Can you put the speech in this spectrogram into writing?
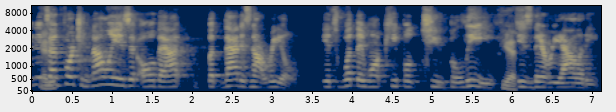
and it's and unfortunate. It, not only is it all that, but that is not real. It's what they want people to believe yes. is their reality.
